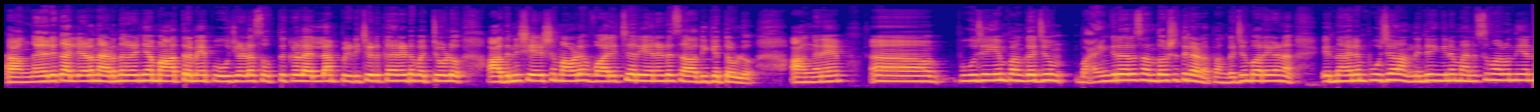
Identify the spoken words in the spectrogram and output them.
അങ്ങനെ ഒരു കല്യാണം നടന്നു കഴിഞ്ഞാൽ മാത്രമേ പൂജയുടെ സ്വത്തുക്കളെല്ലാം പിടിച്ചെടുക്കാനായിട്ട് പറ്റുള്ളൂ. അതിനുശേഷം അവളെ വലിച്ചെറിയാനായിട്ട് സാധിക്കത്തുള്ളൂ. അങ്ങനെ പൂജയും പങ്കജും ഭയങ്കര സന്തോഷത്തിലാണ്. പങ്കജും പറയാണ് എന്നാലും പൂജ നിന്റെ ഇങ്ങനെ മനസ്സ് മാറുമെന്ന് ഞാൻ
